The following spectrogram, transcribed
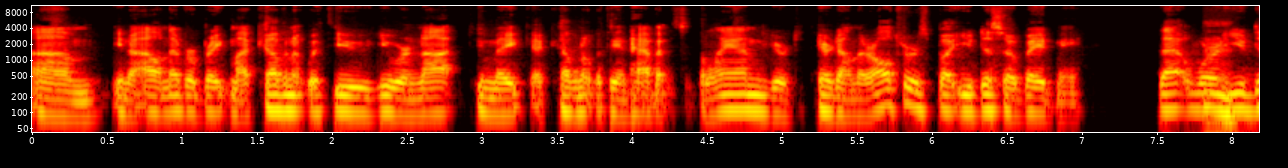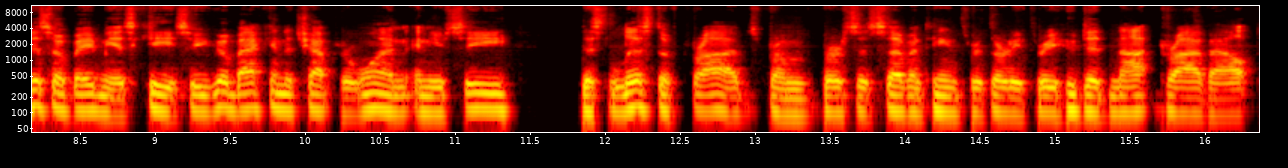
Um, you know, I'll never break my covenant with you. You are not to make a covenant with the inhabitants of the land. You're to tear down their altars, but you disobeyed me." That word, mm. "you disobeyed me," is key. So you go back into chapter one and you see this list of tribes from verses 17 through 33 who did not drive out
